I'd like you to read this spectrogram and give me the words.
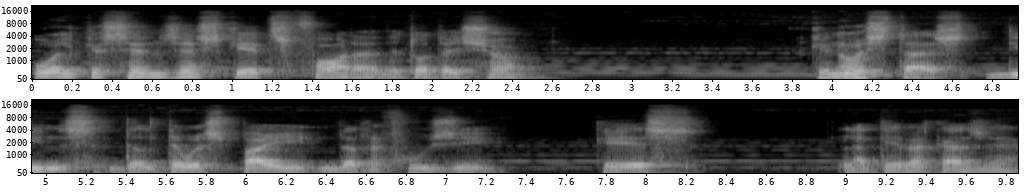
O el que sents és que ets fora de tot això, que no estàs dins del teu espai de refugi, que és la teva casa.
